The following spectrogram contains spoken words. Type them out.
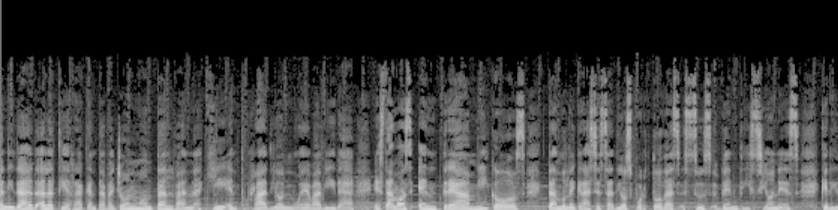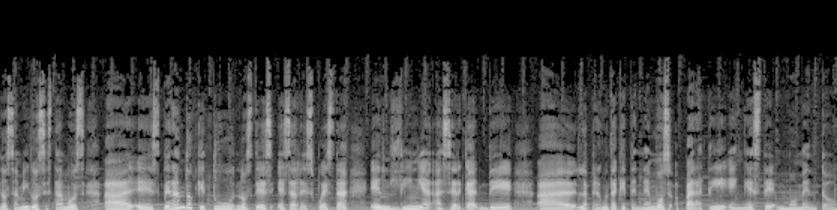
Sanidad a la Tierra cantaba John Montalvan aquí en tu radio Nueva Vida. Estamos entre amigos, dándole gracias a Dios por todas sus bendiciones. Queridos amigos, estamos uh, esperando que tú nos des esa respuesta en línea acerca de uh, la pregunta que tenemos para ti en este momento.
